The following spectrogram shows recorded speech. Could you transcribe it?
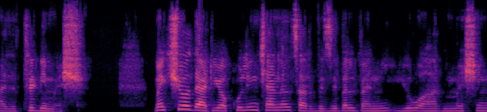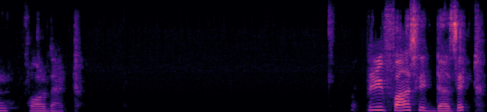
as a 3D mesh. Make sure that your cooling channels are visible when you are meshing for that. Pretty fast it does it.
